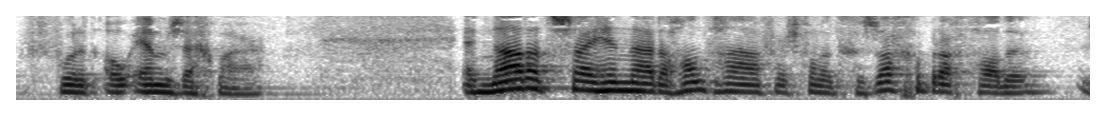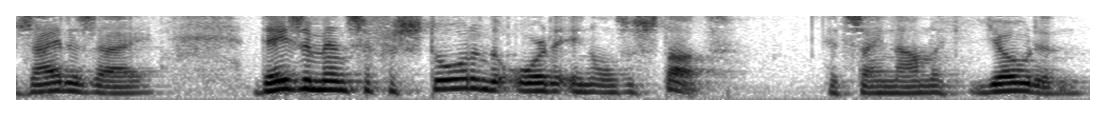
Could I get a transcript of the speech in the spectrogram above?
voor het OM, zeg maar. En nadat zij hen naar de handhavers van het gezag gebracht hadden, zeiden zij: Deze mensen verstoren de orde in onze stad. Het zijn namelijk Joden.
